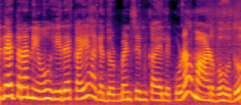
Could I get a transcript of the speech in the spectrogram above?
ಇದೇ ಥರ ನೀವು ಹೀರೆಕಾಯಿ ಹಾಗೆ ದೊಡ್ಡ ಮೆಣಸಿನಕಾಯಲ್ಲಿ ಕೂಡ ಮಾಡಬಹುದು.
